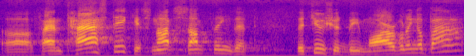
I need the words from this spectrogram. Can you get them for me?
uh, fantastic. It's not something that, that you should be marveling about.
